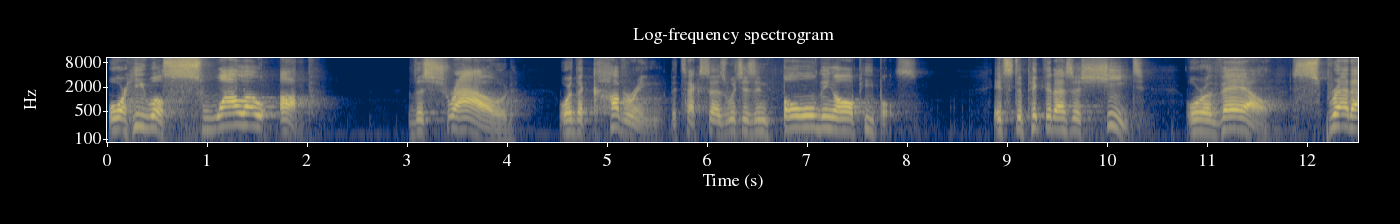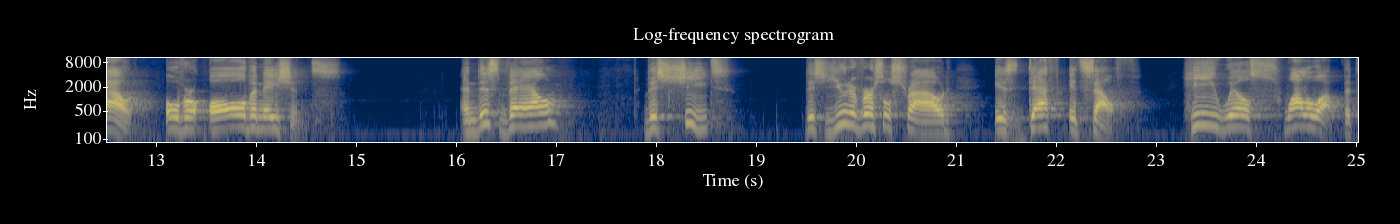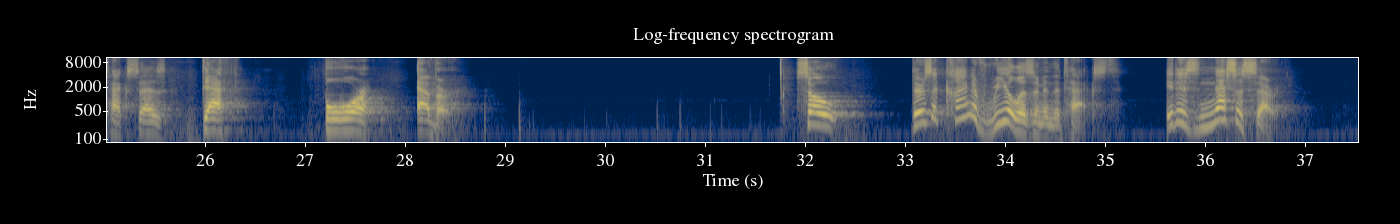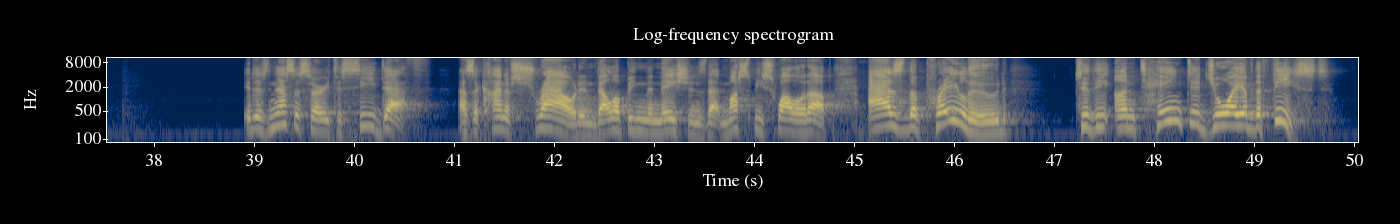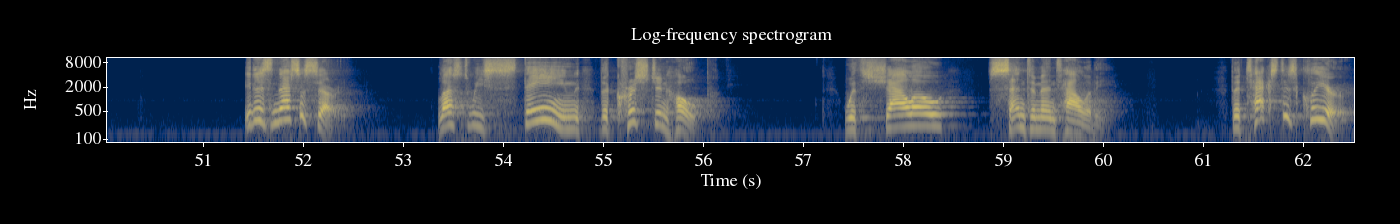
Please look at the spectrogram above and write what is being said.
or he will swallow up the shroud or the covering, the text says, which is enfolding all peoples. It's depicted as a sheet or a veil spread out over all the nations. And this veil, this sheet, this universal shroud is death itself. He will swallow up, the text says, death forever. So there's a kind of realism in the text. It is necessary. It is necessary to see death as a kind of shroud enveloping the nations that must be swallowed up as the prelude to the untainted joy of the feast. It is necessary lest we stain the Christian hope with shallow sentimentality. The text is clear.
